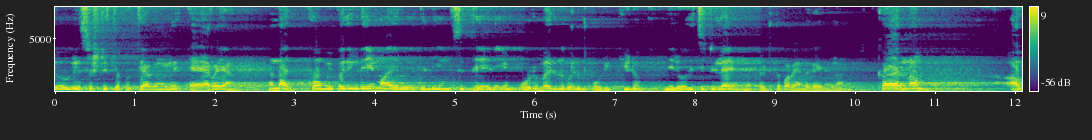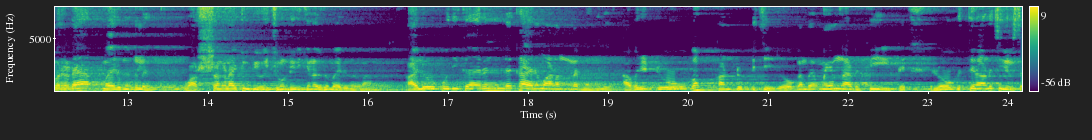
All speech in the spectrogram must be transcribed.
രോഗികൾ സൃഷ്ടിച്ച പ്രത്യാഗങ്ങൾ ഏറെയാണ്. എന്നാൽ ഹോമിയോപ്പതിയുടെയും ആയുർവേദത്തിന്റെയും സിദ്ധയുടെയും ഒരു മരുന്ന് പോലും ഒരിക്കലും നിരോധിച്ചിട്ടില്ല എന്ന് എടുത്തു പറയേണ്ട കാര്യങ്ങളാണ്. കാരണം അവരുടെ മരുന്നുകൾ വർഷങ്ങളായിട്ട് ഉപയോഗിച്ചുകൊണ്ടിരിക്കുന്ന ഒരു മരുന്നുകളാണ്. അലോപ്പതിക്കാരന്റെ കാര്യമാണെന്നുണ്ടെങ്കിൽ അവർ രോഗം കണ്ടുപിടിച്ച് രോഗനിർണയം നടത്തിയിട്ട് രോഗത്തിനാണ് ചികിത്സ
